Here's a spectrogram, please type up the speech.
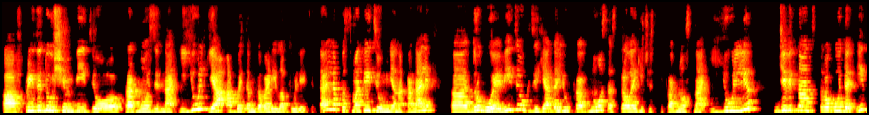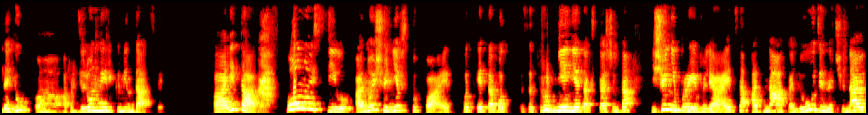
А, в предыдущем видео прогнозе на июль я об этом говорила более детально. Посмотрите у меня на канале а, другое видео, где я даю прогноз, астрологический прогноз на июль 2019 года и даю определенные рекомендации. Итак, в полную силу оно еще не вступает. Вот это вот затруднение, так скажем, да, еще не проявляется, однако люди начинают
